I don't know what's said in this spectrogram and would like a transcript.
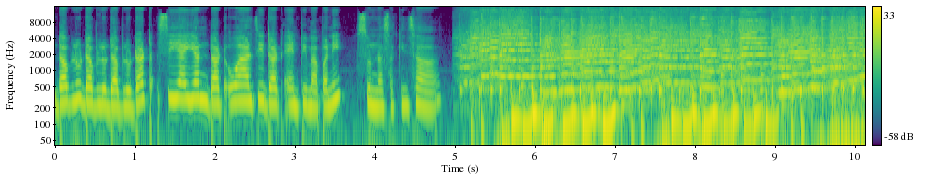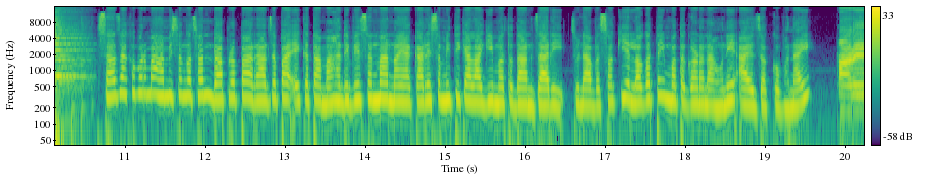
डब्लुडब्लुडब्लु dot CIN dot ORG dot एनपीमा पनि सुन्न सकिन्छ। साझा खबरमा हामीसँग छन् राप्रपा राजपा एकता महाधिवेशनमा नयाँ कार्यसमितिका लागि मतदान जारी। चुनाव सकिए लगत्तै मतगणना हुने आयोजकको भनाई। साढे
